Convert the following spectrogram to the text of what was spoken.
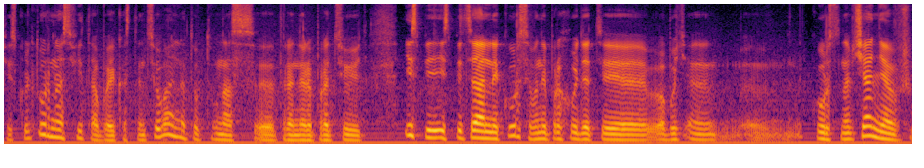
фізкультурна освіта, або якась танцювальна. Тобто у нас е, тренери працюють. І спеціальні курси, вони проходять курс навчання в,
